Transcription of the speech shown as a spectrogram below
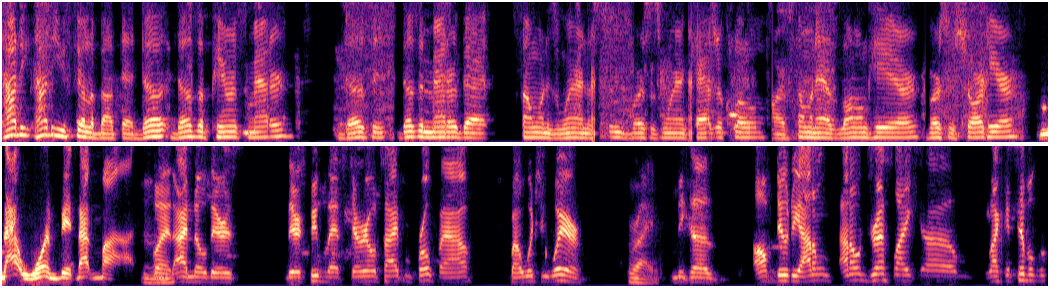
how do how do you feel about that? Does does appearance matter? Does it does it matter that someone is wearing a suit versus wearing casual clothes, or if someone has long hair versus short hair? Not one bit, not mine. Mm-hmm. But I know there's there's people that stereotype and profile by what you wear. Right. Because off duty, I don't I don't dress like um, like a typical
